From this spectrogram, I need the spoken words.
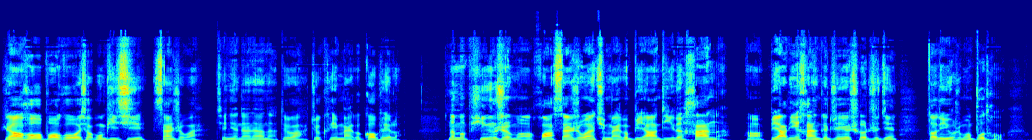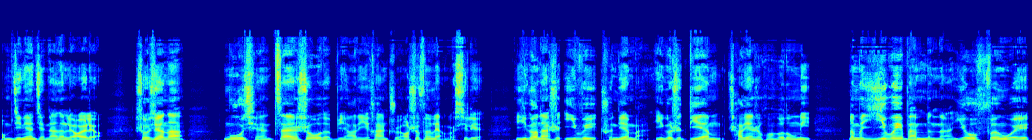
然后包括小鹏 P7 三十万，简简单单的，对吧？就可以买个高配了。那么凭什么花三十万去买个比亚迪的汉呢？啊，比亚迪汉跟这些车之间到底有什么不同？我们今天简单的聊一聊。首先呢，目前在售的比亚迪汉主要是分两个系列，一个呢是 EV 纯电版，一个是 DM 插电式混合动力。那么 EV 版本呢，又分为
